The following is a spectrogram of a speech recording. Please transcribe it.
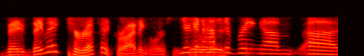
they they make terrific riding horses. You're going to have to bring um uh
